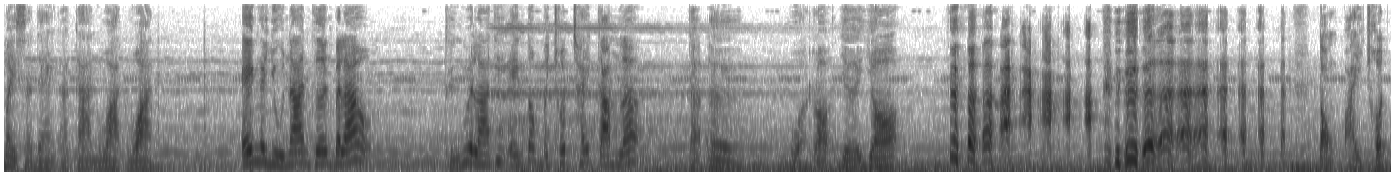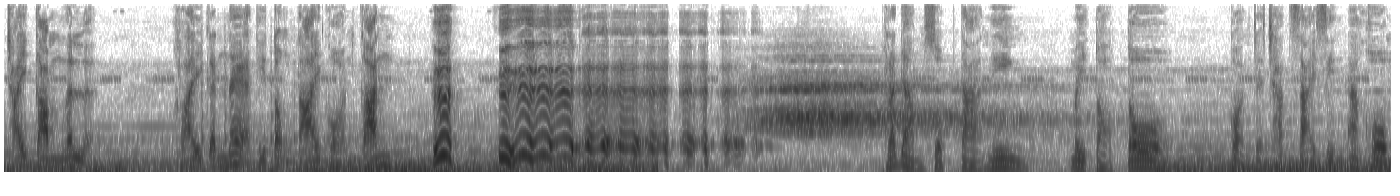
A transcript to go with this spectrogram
ไม่แสดงอาการหวาดหวัน่นเองก็อยู่นานเกินไปแล้ว ถึงเวลาที่เองต้องไปชดใช้กรรมแล้ว แต่เออ หัวเราะเย้ยเยาะต้องไปชดใช้กรรมงั้นเหรอ ใครกันแน่ที่ต้องตายก่อนกัน พระดำสบตานิ่ง ไม่ตอบโต้ ก่อนจะชักสายสินอาคม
